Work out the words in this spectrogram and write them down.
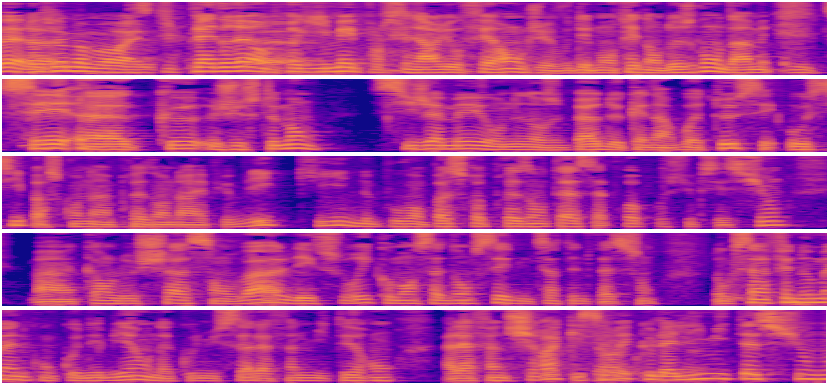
Ouais, alors, Benjamin Morel. Ce qui plaiderait, entre guillemets, pour le scénario Ferrand, que je vais vous démonter dans deux secondes, hein, c'est euh, que, justement, si jamais on est dans une période de canard boiteux, c'est aussi parce qu'on a un président de la République qui, ne pouvant pas se représenter à sa propre succession, ben, quand le chat s'en va, les souris commencent à danser d'une certaine façon. Donc c'est un phénomène qu'on connaît bien. On a connu ça à la fin de Mitterrand, à la fin de Chirac. Et c'est vrai que la limitation,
